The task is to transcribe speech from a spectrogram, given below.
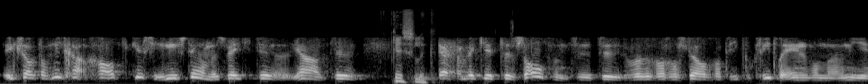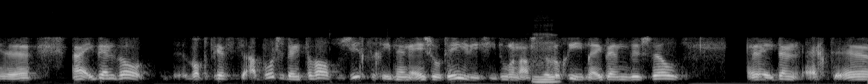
Ik zou toch niet gaan, gaan op de ChristenUnie stemmen. Dat is een beetje te, ja, te... Christelijk. Ja, een beetje te zalvend. Te, te, wat, wat was wel wat hypocriet op een of andere manier. Uh, maar ik ben wel wat betreft de abortus ben ik toch wel voorzichtig. Ik ben esoterisch, ik doe een astrologie, mm. maar ik ben dus wel... Uh, ik ben echt... Uh,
